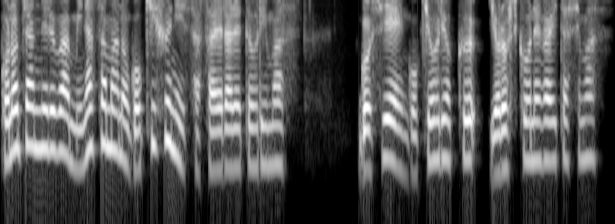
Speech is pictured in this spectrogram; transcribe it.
このチャンネルは皆様のご寄付に支えられております。ご支援、ご協力、よろしくお願いいたします。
